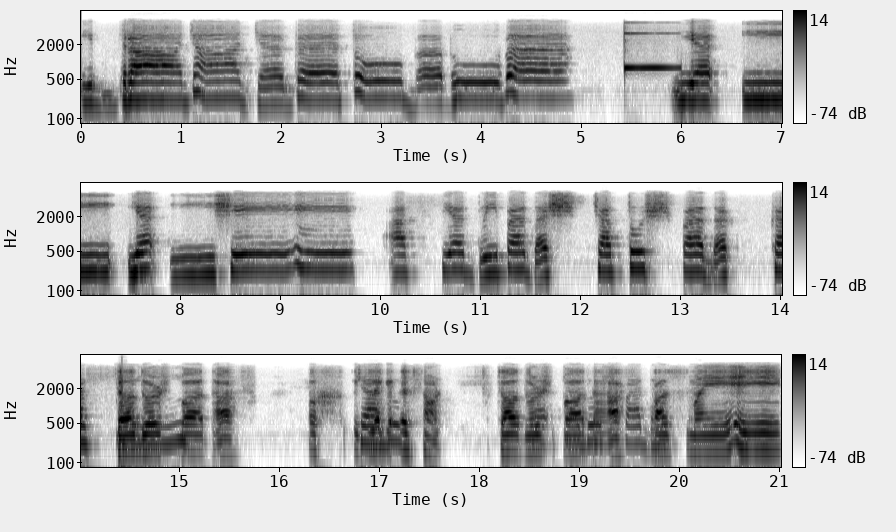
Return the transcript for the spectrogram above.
इद्राजा जगतो बभूव। य ईशे अस्य द्विपदश्चतुष्पदः चतुष्पथः। कस्मै।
